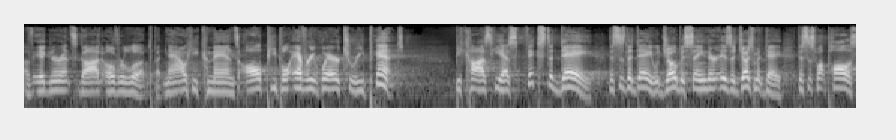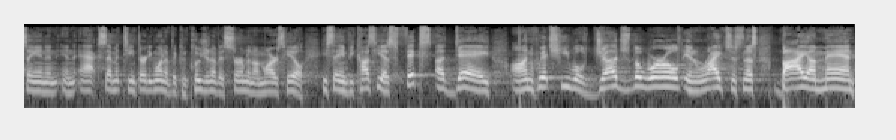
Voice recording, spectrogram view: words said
of ignorance God overlooked, but now he commands all people everywhere to repent because he has fixed a day. This is the day. Job is saying there is a judgment day. This is what Paul is saying in, in Acts 17.31 of the conclusion of his sermon on Mars Hill. He's saying because he has fixed a day on which he will judge the world in righteousness by a man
